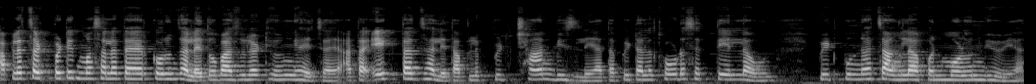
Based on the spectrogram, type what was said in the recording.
आपला चटपटीत मसाला तयार करून झालाय तो बाजूला ठेवून घ्यायचा आहे. आता एक तास झालेत आपलं पीठ छान भिजले आता पिठाला थोडंसं तेल लावून पीठ पुन्हा चांगलं आपण मळून घेऊया.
